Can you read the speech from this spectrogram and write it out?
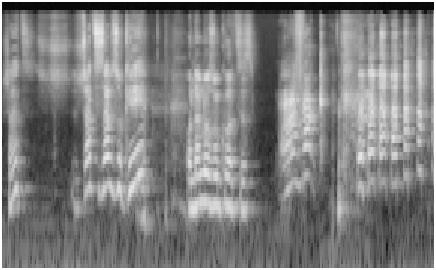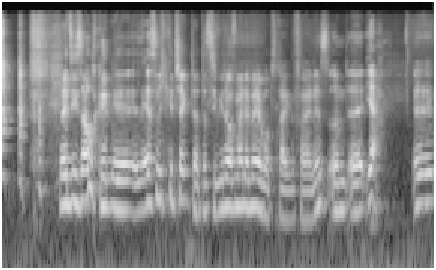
Schatz? Sch- Schatz, ist alles okay? Und dann nur so ein kurzes Ah, fuck! Weil sie es auch äh, erst nicht gecheckt hat, dass sie wieder auf meine Mailbox reingefallen ist. Und äh, ja, äh,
